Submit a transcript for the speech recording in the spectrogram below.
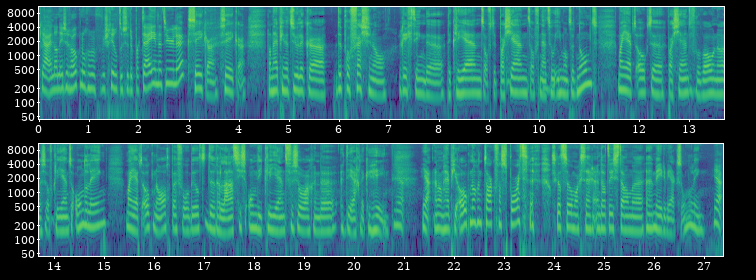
Ja, en dan is er ook nog een verschil tussen de partijen natuurlijk. Zeker, zeker. Dan heb je natuurlijk de professional richting de, de cliënt of de patiënt of net hoe iemand het noemt. Maar je hebt ook de patiënt of bewoners of cliënten onderling. Maar je hebt ook nog bijvoorbeeld de relaties om die cliënt, verzorgende en dergelijke heen. Ja. Ja, en dan heb je ook nog een tak van sport, als ik dat zo mag zeggen. En dat is dan uh, medewerkers onderling. Ja.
